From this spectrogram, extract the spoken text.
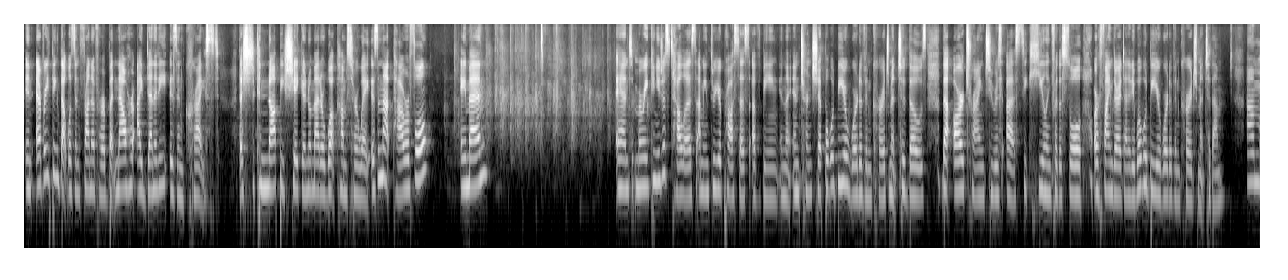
in everything that was in front of her, but now her identity is in Christ, that she cannot be shaken no matter what comes her way. Isn't that powerful? Amen. And Marie, can you just tell us, I mean, through your process of being in the internship, what would be your word of encouragement to those that are trying to uh, seek healing for the soul or find their identity? What would be your word of encouragement to them? Um,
